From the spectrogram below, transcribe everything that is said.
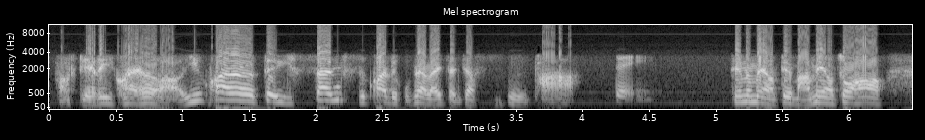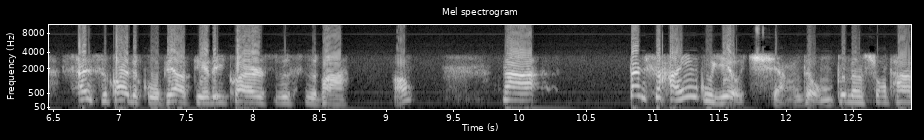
好，跌了一块二啊！一块二对于三十块的股票来讲叫四趴。对，听到没有？对吗？没有错啊！三十块的股票跌了一块二，是不是四趴？好，那但是航运股也有强的，我们不能说它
